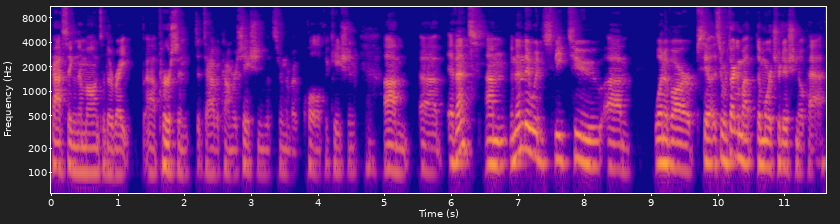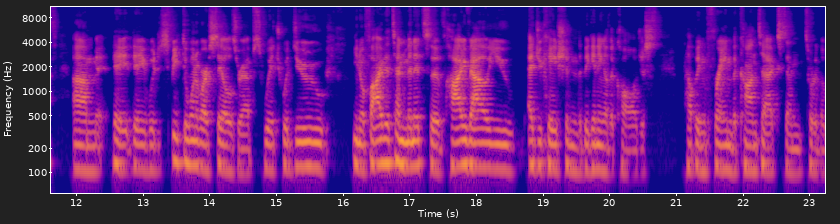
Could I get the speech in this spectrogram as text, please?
passing them on to the right uh, person to, to, have a conversation with sort of a qualification um, uh, event, um, and then they would speak to um, one of our sales. So we're talking about the more traditional path. Um, they they would speak to one of our sales reps, which would do you know five to ten minutes of high value education in the beginning of the call, just helping frame the context and sort of the,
